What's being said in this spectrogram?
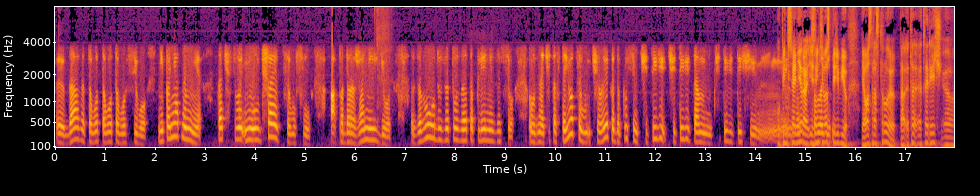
э, газа, того, того, того всего. Непонятно мне, качество не улучшается услуг, а подорожание идет за воду, за то, за отопление, за все. Вот, значит, остается у человека, допустим, 4, 4, там, 4 тысячи... У пенсионера, значит, извините, вас перебью, я вас расстрою. Это, это речь э,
